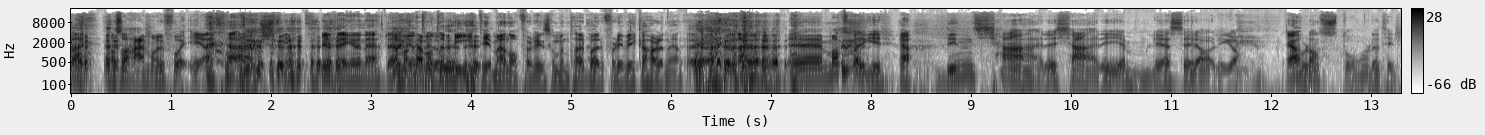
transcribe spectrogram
nei. Altså, her må vi få én skitt Vi trenger det ned. Det er Jeg, må, jeg måtte bite i meg en oppfølgingskommentar bare fordi vi ikke har den igjen. Eh, Mats Berger. Ja. Din kjære, kjære hjemlige Serie A-liga. Ja. Hvordan står det til?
